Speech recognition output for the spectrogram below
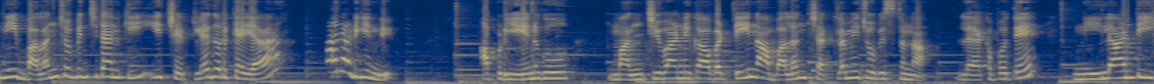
నీ బలం చూపించడానికి ఈ చెట్లే దొరికాయా? అని అడిగింది. అప్పుడు ఏనుగు మంచివాణ్ణి కాబట్టి నా బలం చెట్ల మీద చూపిస్తున్నా. లేకపోతే నీలాంటి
